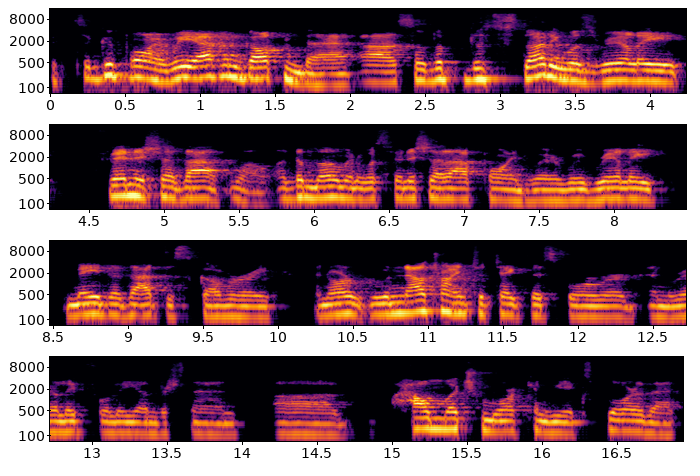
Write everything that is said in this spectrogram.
It's a good point. We haven't gotten that. Uh, so the the study was really finished at that. Well, at the moment, it was finished at that point where we really made that discovery, and we're now trying to take this forward and really fully understand uh, how much more can we explore that.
